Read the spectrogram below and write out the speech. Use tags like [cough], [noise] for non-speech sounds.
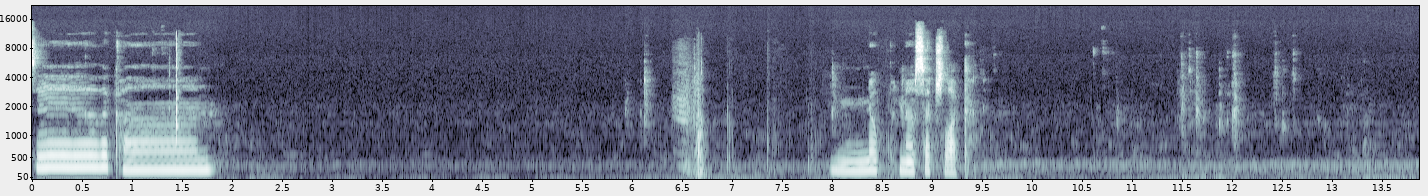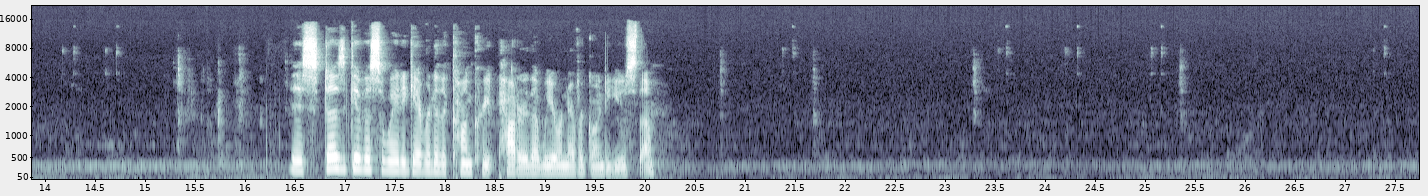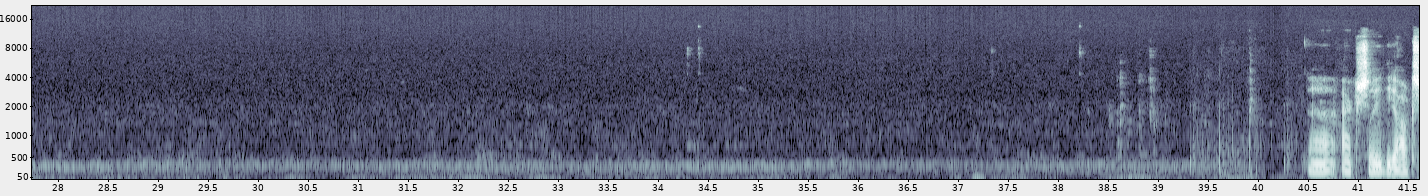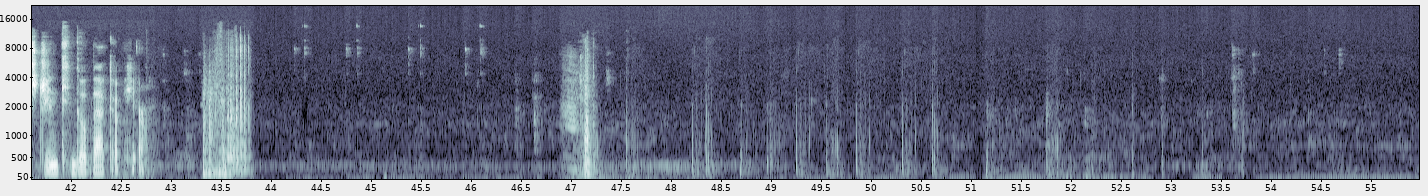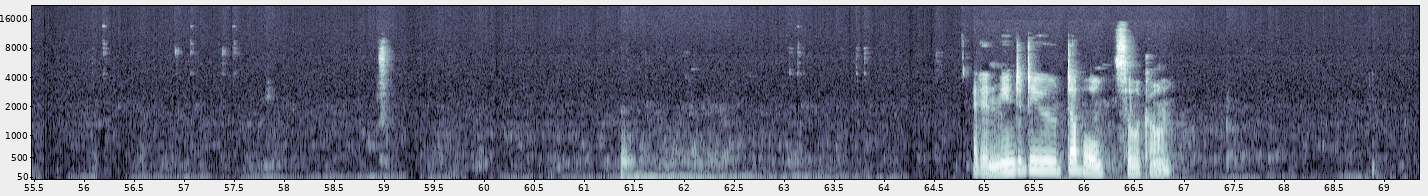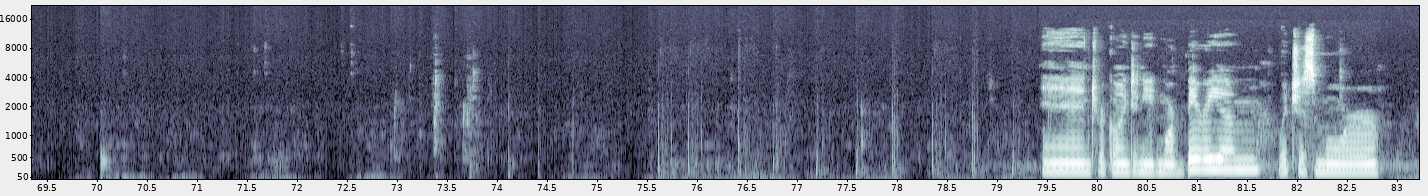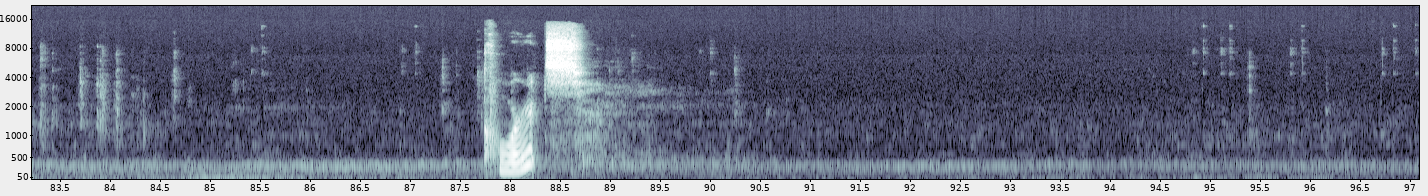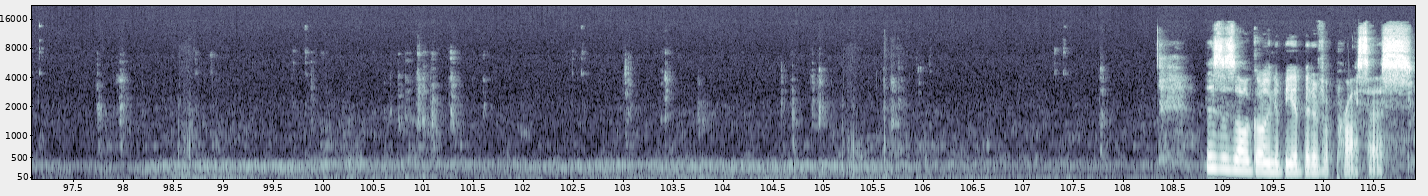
Silicon. Nope, no such luck. This does give us a way to get rid of the concrete powder that we were never going to use, though. Uh, actually, the oxygen can go back up here. I didn't mean to do double silicone. And we're going to need more barium, which is more quartz. This is all going to be a bit of a process.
